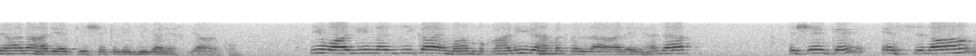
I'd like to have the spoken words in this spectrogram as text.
بیانہ ہر ایک کی شکلی دیگر اختیار کو۔ یہ واضح نزدیکا امام بخاری رحمت اللہ علیہ حدف اسے کہ اسلام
